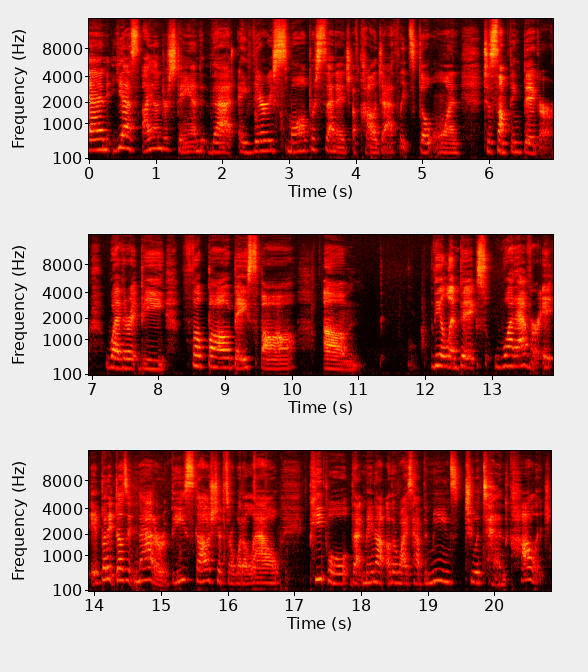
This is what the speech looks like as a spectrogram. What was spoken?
And yes, I understand that a very small percentage of college athletes go on to something bigger, whether it be football, baseball, um, the Olympics, whatever. It, it, but it doesn't matter. These scholarships are what allow people that may not otherwise have the means to attend college.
